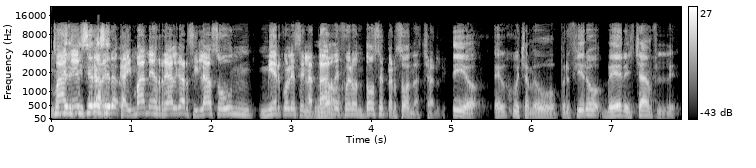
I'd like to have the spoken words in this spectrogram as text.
¿tú quieres- Caimanes, a- Caimanes Real Garcilaso un miércoles en la tarde? No. Fueron 12 personas, Charlie. Tío, escúchame, Hugo. Prefiero ver el chanfle.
